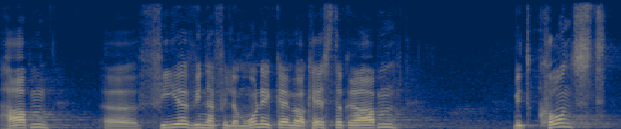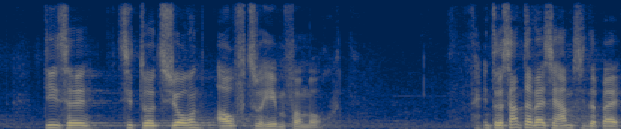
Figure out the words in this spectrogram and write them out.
haben äh, vier Wiener Philharmoniker im Orchestergraben mit Kunst diese Situation aufzuheben vermocht. Interessanterweise haben sie dabei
